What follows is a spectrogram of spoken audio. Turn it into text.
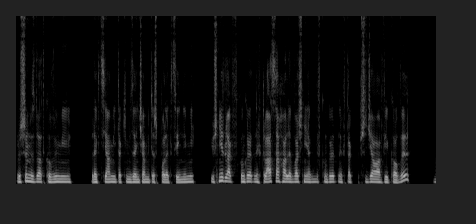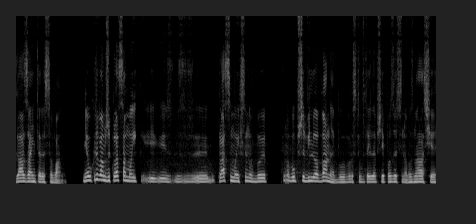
ruszymy z dodatkowymi lekcjami, takimi zajęciami też polekcyjnymi, już nie dla w konkretnych klasach, ale właśnie jakby w konkretnych tak przydziałach wiekowych dla zainteresowanych. Nie ukrywam, że klasa moich, klasy moich synów były no, były przywilejowane, były po prostu w tej lepszej pozycji, no bo znalazł się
